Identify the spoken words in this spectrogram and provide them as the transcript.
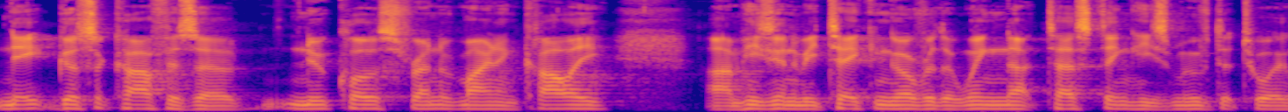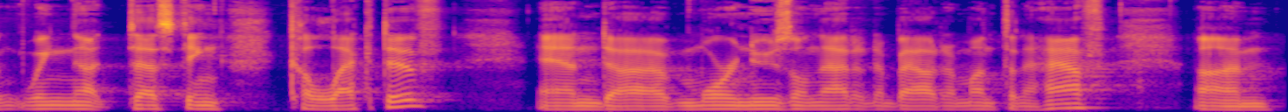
Nate Gusikoff is a new close friend of mine and colleague. Um, he's going to be taking over the wing nut testing. He's moved it to a wing nut testing collective, and uh, more news on that in about a month and a half. Um,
